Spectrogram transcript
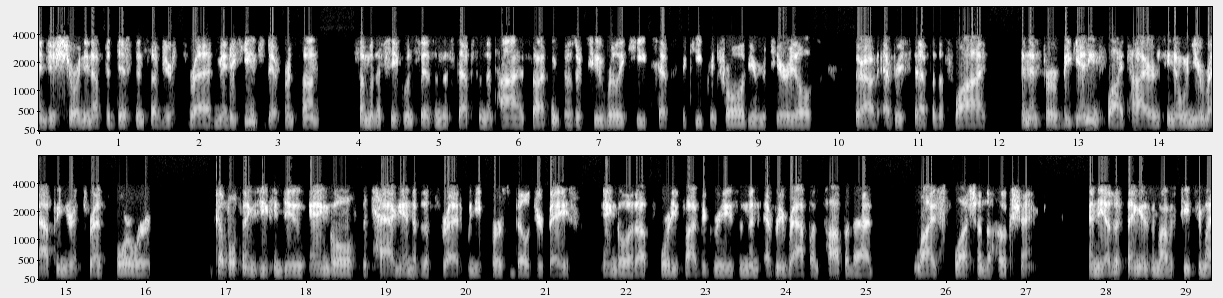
and just shortening up the distance of your thread made a huge difference on some of the sequences and the steps and the ties. So I think those are two really key tips to keep control of your materials throughout every step of the fly. And then for beginning fly tyers, you know, when you're wrapping your thread forward, couple of things you can do. Angle the tag end of the thread when you first build your base. Angle it up 45 degrees and then every wrap on top of that lies flush on the hook shank. And the other thing is and i was teaching my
